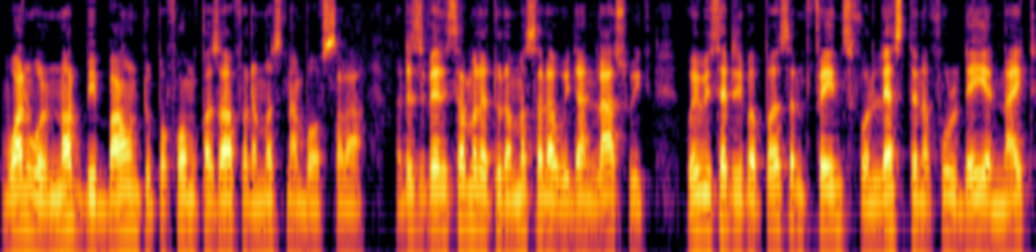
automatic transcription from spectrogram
one will not be bound to perform qaza for the missed number of salah. Now this is very similar to the masala we done last week, where we said if a person faints for less than a full day and night,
